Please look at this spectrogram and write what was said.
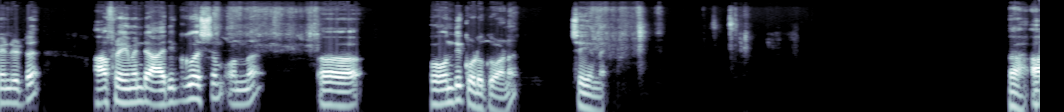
വേണ്ടിയിട്ട് ആ ഫ്രെയിമിന്റെ അരികുവശം ഒന്ന് ഓന്തി കൊടുക്കുവാണ് ചെയ്യുന്നത്. ആ ആ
